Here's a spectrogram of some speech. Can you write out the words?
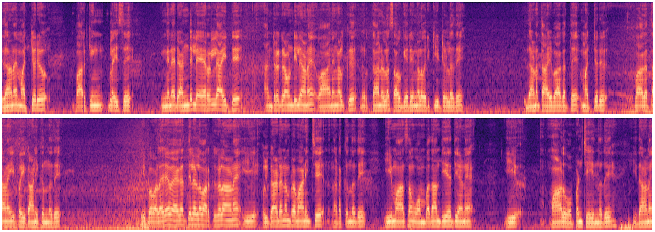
ഇതാണ് മറ്റൊരു പാർക്കിംഗ് പ്ലേസ് ഇങ്ങനെ രണ്ട് ലെയറിലായിട്ട് അണ്ടർഗ്രൗണ്ടിലാണ് വാഹനങ്ങൾക്ക് നിർത്താനുള്ള സൗകര്യങ്ങൾ ഒരുക്കിയിട്ടുള്ളത്. ഇതാണ് താഴ്ഭാഗത്തെ മറ്റൊരു ഭാഗത്താണ് ഇപ്പോൾ ഈ കാണിക്കുന്നത്. ഇപ്പോൾ വളരെ വേഗത്തിലുള്ള വർക്കുകളാണ് ഈ ഉദ്ഘാടനം പ്രമാണിച്ച് നടക്കുന്നത്. ഈ മാസം ഒമ്പതാം തീയതിയാണ് ഈ മാൾ ഓപ്പൺ ചെയ്യുന്നത്. ഇതാണ്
